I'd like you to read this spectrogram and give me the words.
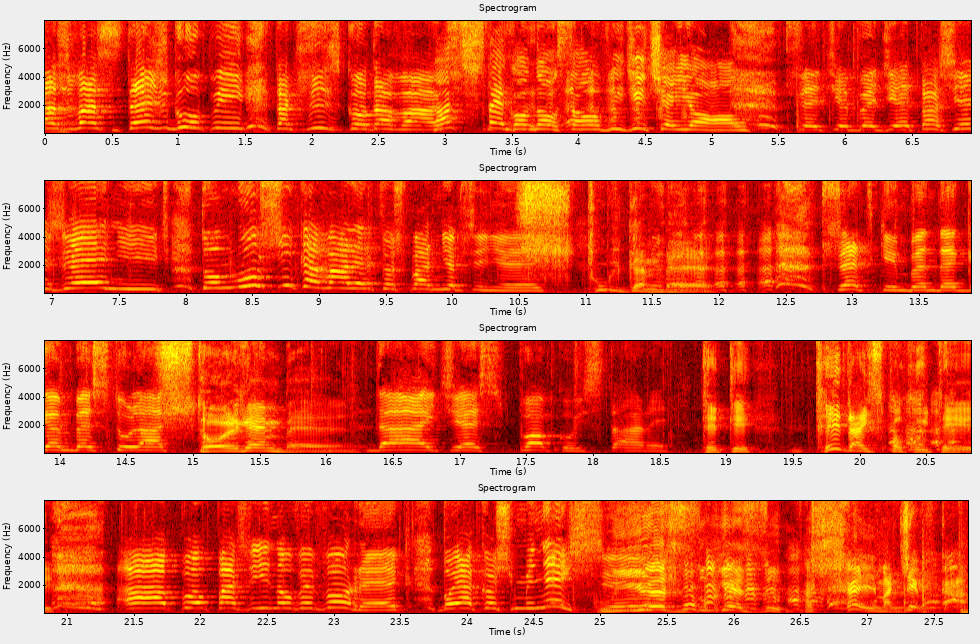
A z was też głupi, tak wszystko dawać. Patrz z tego nosa, o, widzicie ją. Przecie będzie ta się żenić. To musi kawaler coś pannie przynieść. Stul gębę. Przed kim będę gębę stulać? Stul gębę. Dajcie spokój, stary. Ty, ty, ty daj spokój, ty. A popatrz i nowy worek, bo jakoś mniejszy. Jezu, Jezu! A szelma, dziewka!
